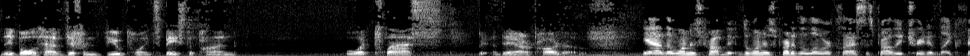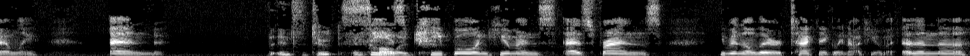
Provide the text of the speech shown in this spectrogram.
They both have different viewpoints based upon what class they are part of. Yeah, the one who's probably the one who's part of the lower class is probably treated like family, and The institute and sees college. people and humans as friends, even though they're technically not human. And then the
